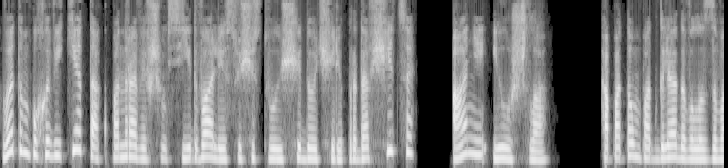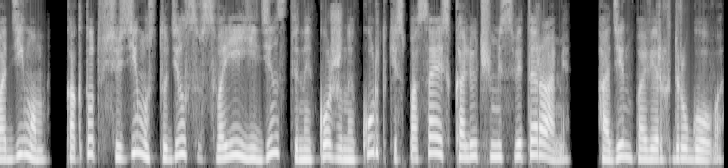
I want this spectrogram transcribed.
В этом пуховике, так понравившемся едва ли существующей дочери продавщицы, Аня и ушла. А потом подглядывала за Вадимом, как тот всю зиму студился в своей единственной кожаной куртке, спасаясь колючими свитерами, один поверх другого.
